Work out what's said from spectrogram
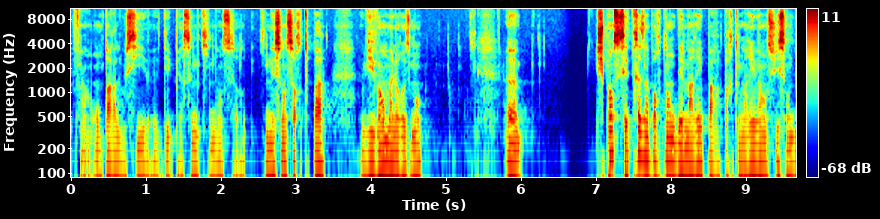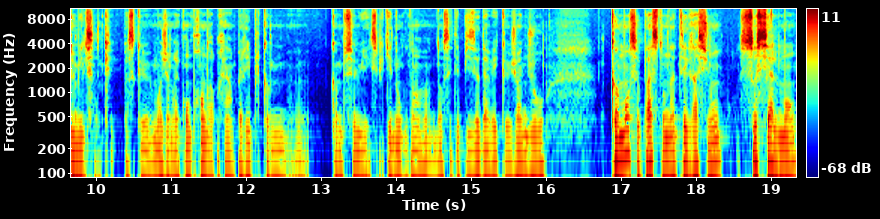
enfin, on parle aussi euh, des personnes qui, ne s'en sortent pas vivant, malheureusement. Euh, je pense que c'est très important de démarrer par, par ton arrivée en Suisse en 2005, parce que moi j'aimerais comprendre, après un périple comme, comme celui expliqué donc dans, dans cet épisode avec Joanne Jourou, comment se passe ton intégration socialement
